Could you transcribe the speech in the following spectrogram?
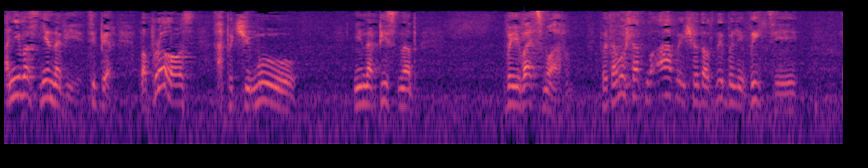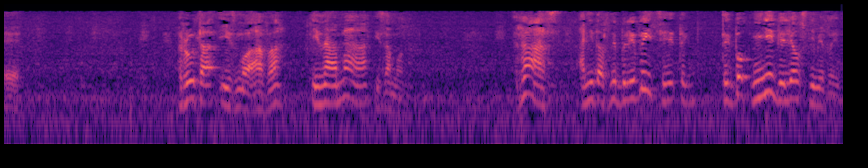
они вас ненавидят. Теперь вопрос, а почему не написано воевать с Муавом? Потому что от Муава еще должны были выйти э, Рута из Муава и Наама из Амона. Раз они должны были выйти, так, так Бог не велел с ними воевать.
